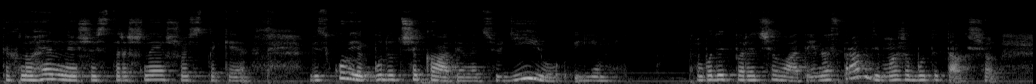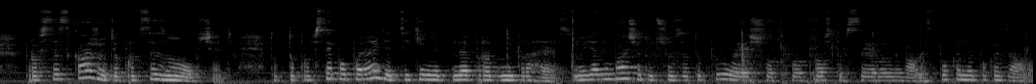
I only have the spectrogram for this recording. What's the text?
техногенне, щось страшне, щось таке. Військові як будуть чекати на цю дію і будуть перечувати. І насправді може бути так, що про все скажуть, а про це змовчать. Тобто про все попередять, тільки ні- не про Дніпрогес. Ну я не бачу тут, що затопило, і щоб просто все руйнувалось, поки не показала.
